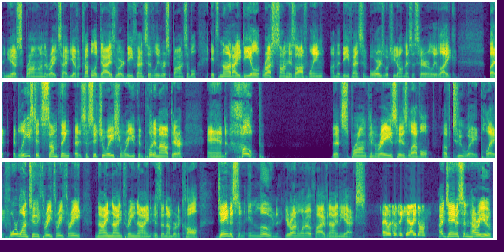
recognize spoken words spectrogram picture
And you have Sprong on the right side. You have a couple of guys who are defensively responsible. It's not ideal. Rust's on his off wing on the defensive boards, which you don't necessarily like. But at least it's something, it's a situation where you can put him out there and hope that Sprong can raise his level of two way play. 412 333 9939 is the number to call. Jameson in Moon, you're on 105.9 The X. Hey, what's up, DK? How you doing? Hi, Jameson. How are you?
